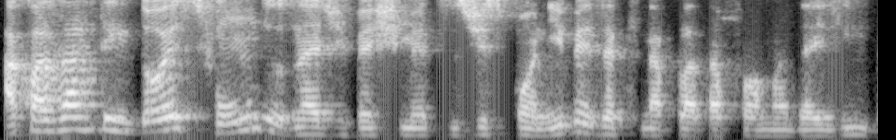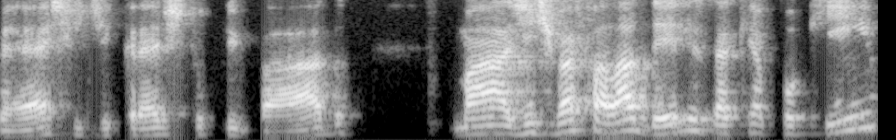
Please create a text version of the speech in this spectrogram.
a Quasar tem dois fundos né, de investimentos disponíveis aqui na plataforma da Isinvest, de crédito privado, mas a gente vai falar deles daqui a pouquinho.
